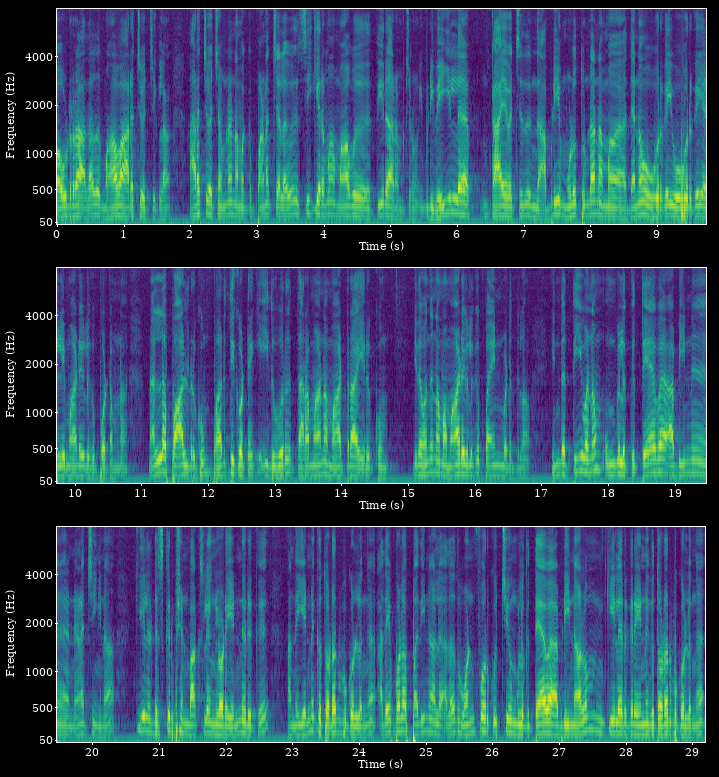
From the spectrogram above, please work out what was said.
பவுடராக அதாவது மாவை அரைச்சி வச்சுக்கலாம். அரைச்சி வச்சோம்னா நமக்கு பணச்செலவு சீக்கிரமாக மாவு தீர ஆரம்பிச்சிடும் இப்படி வெயிலில் காய வச்சது இந்த அப்படியே முழு துண்டாக நம்ம தினம் ஒவ்வொரு கை ஒவ்வொரு கை அள்ளி மாடுகளுக்கு போட்டோம்னா நல்ல பால் இருக்கும். பருத்தி கொட்டைக்கு இது ஒரு தரமான மாற்றாக இருக்கும். இதை வந்து நம்ம மாடுகளுக்கு பயன்படுத்தலாம். இந்த தீவனம் உங்களுக்கு தேவை அப்படின்னு நினச்சிங்கன்னா கீழே டிஸ்கிரிப்ஷன் பாக்ஸில் எங்களோட எண் இருக்குது அந்த எண்ணுக்கு தொடர்பு கொள்ளுங்கள் அதே போல் பதினாலு அதாவது ஒன் ஃபோர் குச்சி உங்களுக்கு தேவை அப்படின்னாலும் கீழே இருக்கிற எண்ணுக்கு தொடர்பு கொள்ளுங்கள்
